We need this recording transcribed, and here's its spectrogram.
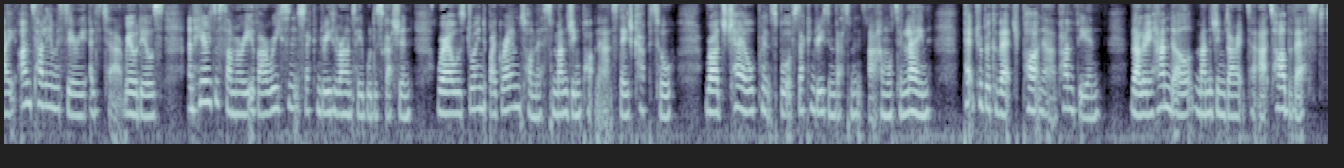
Hi, I'm Talia Masiri, editor at Real Deals, and here is a summary of our recent secondaries roundtable discussion, where I was joined by Graham Thomas, managing partner at Stage Capital, Raj Chayal, principal of secondaries investments at Hamilton Lane, Petra Bukovic, partner at Pantheon, Valerie Handal, managing director at Harbourvest,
